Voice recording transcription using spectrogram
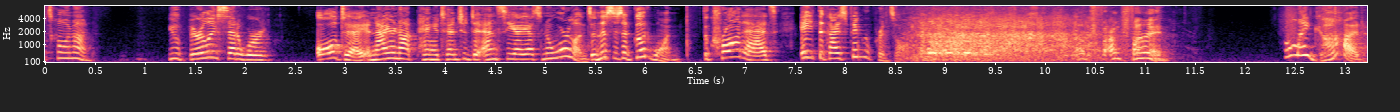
What's going on? You've barely said a word all day, and now you're not paying attention to NCIS New Orleans. And this is a good one. The crawdads ate the guy's fingerprints off. I'm, f- I'm fine. Oh my God.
